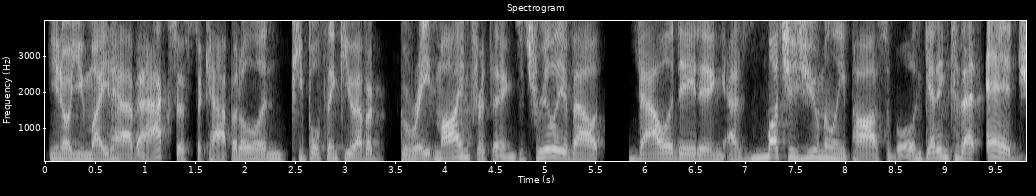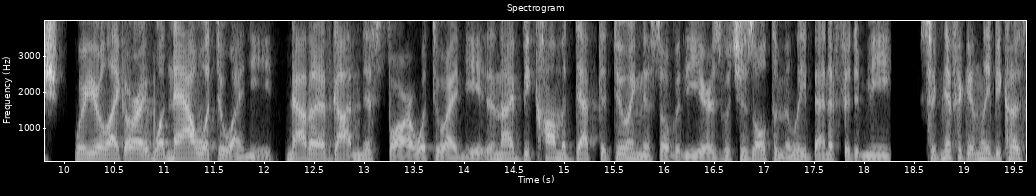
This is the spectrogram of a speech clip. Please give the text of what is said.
You know, you might have access to capital and people think you have a great mind for things. It's really about validating as much as humanly possible and getting to that edge where you're like, all right, well, now what do I need? Now that I've gotten this far, what do I need? And I've become adept at doing this over the years, which has ultimately benefited me significantly because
